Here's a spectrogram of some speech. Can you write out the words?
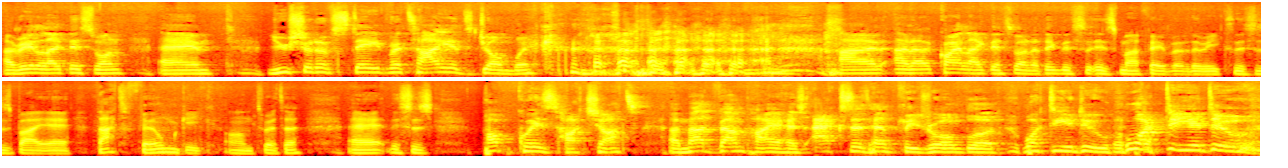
I really like this one. Um, you should have stayed retired, John Wick. and, and I quite like this one. I think this is my favourite of the week. This is by uh, That Film Geek on Twitter. Uh, this is Pop quiz hotshot. A mad vampire has accidentally drawn blood. What do you do? What do you do?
